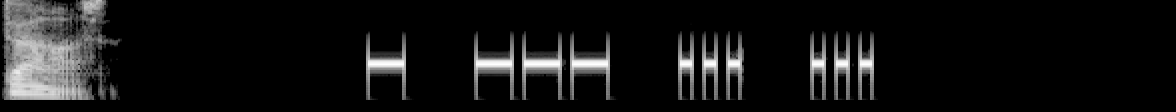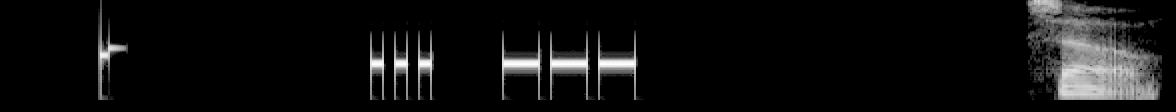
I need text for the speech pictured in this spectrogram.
Das. So.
